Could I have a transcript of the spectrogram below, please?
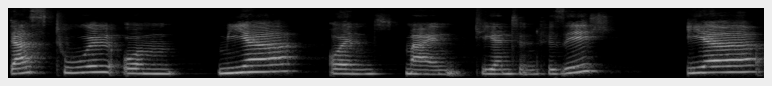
das Tool, um mir und meinen Klienten für sich ihr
